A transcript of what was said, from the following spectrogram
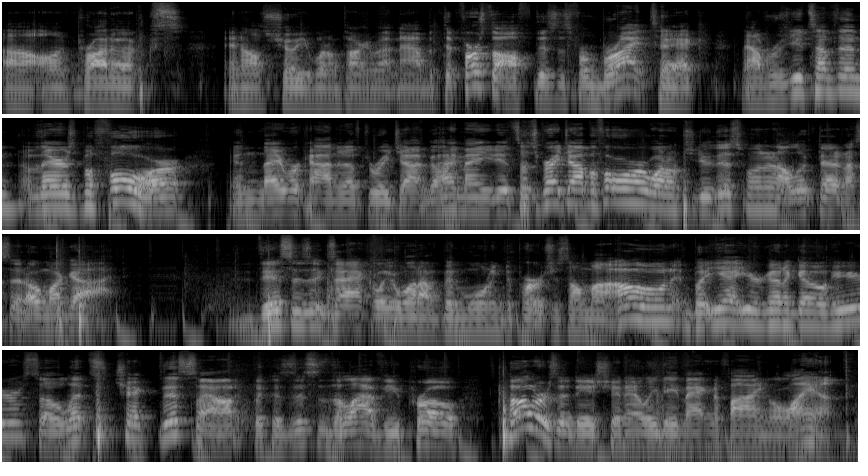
uh, on products, and I'll show you what I'm talking about now. But first off, this is from Brightech. Now, I've reviewed something of theirs before, and they were kind enough to reach out and go, hey man, you did such a great job before, why don't you do this one? And I looked at it and I said, oh my god this is exactly what I've been wanting to purchase on my own, but yeah, you're gonna go here. So let's check this out because this is the LightView Pro Colors Edition LED magnifying lamp.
